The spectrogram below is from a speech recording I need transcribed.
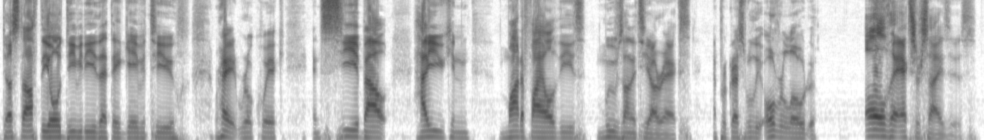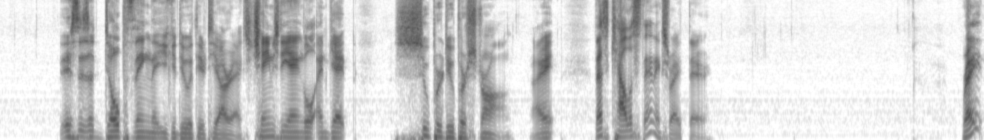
dust off the old DVD that they gave it to you right real quick and see about how you can modify all these moves on a TRX and progressively overload all the exercises. This is a dope thing that you could do with your TRX. Change the angle and get super duper strong, right? That's calisthenics right there. Right?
